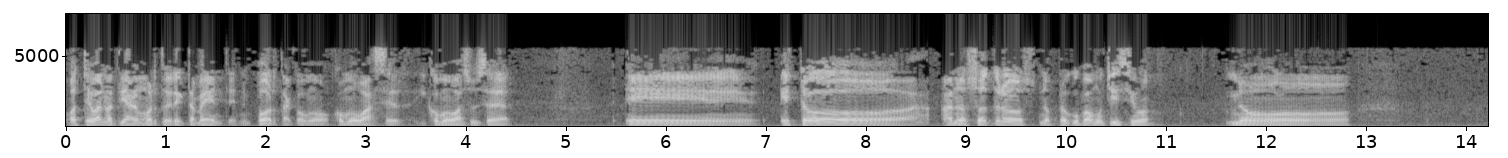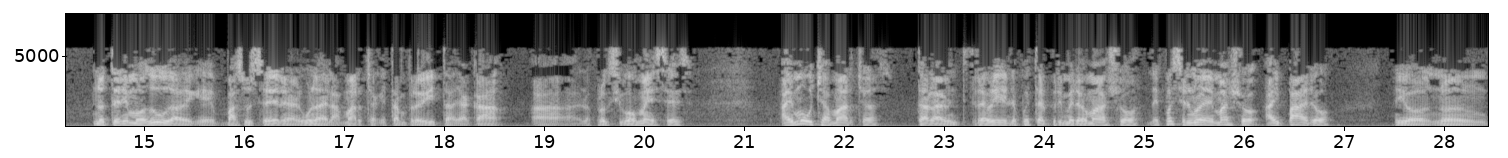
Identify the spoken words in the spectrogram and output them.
O te van a tirar al muerto directamente, no importa cómo, cómo va a ser y cómo va a suceder. Eh, esto a nosotros nos preocupa muchísimo. No no tenemos duda de que va a suceder en alguna de las marchas que están previstas de acá a los próximos meses. Hay muchas marchas, está la 23 de abril, después está el 1 de mayo, después el 9 de mayo hay paro, digo, no,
